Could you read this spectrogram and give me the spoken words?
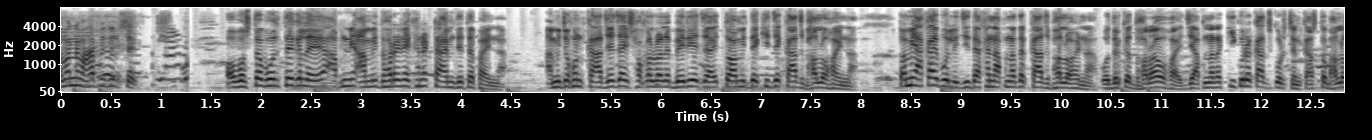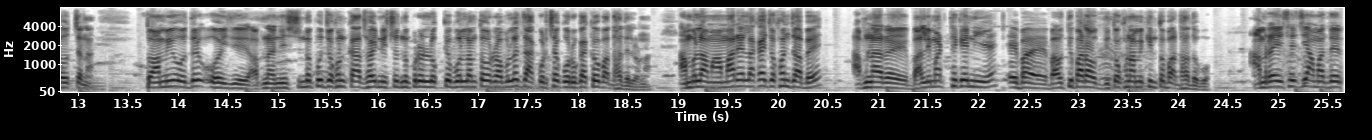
আমার নাম হাফিজুল শেখ। অবস্থা বলতে গেলে আপনি আমি ধরেন এখানে টাইম দিতে পাই না। আমি যখন কাজে যাই, সকালবেলা বেরিয়ে যাই, তো আমি দেখি যে কাজ ভালো হয় না। তো আমি একাই বলি যে, দেখেন, আপনাদের কাজ ভালো হয় না। ওদেরকে ধরাও হয় যে, আপনারা কি করে কাজ করছেন? কাজ তো ভালো হচ্ছে না। তো আমি ওদের, ওই যে, আপনার নিশ্চিন্দপুর যখন কাজ হয় নিশ্চিন্দপুরের লোককে বললাম, তো ওরা বলে যা করছে করুক কেউ বাধা দিল না। আমি বললাম, আমার এলাকায় যখন যাবে, আপনার বালিমাঠ থেকে নিয়ে এই বাউতিপাড়া অবধি, তখন আমি কিন্তু বাধা দেবো। আমরা এসেছি, আমাদের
